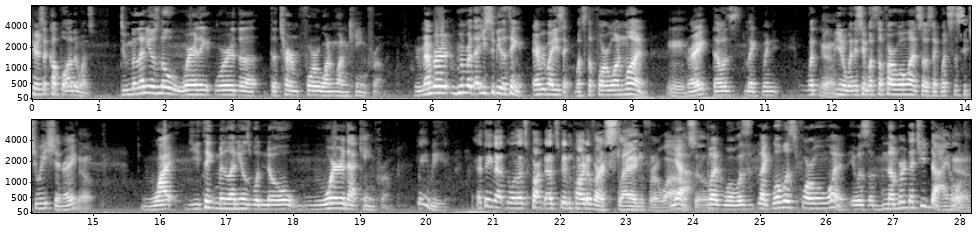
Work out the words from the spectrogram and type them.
Here's a couple other ones. Do millennials know where they where the the term 411 came from? Remember remember that used to be the thing. Everybody's like, "What's the 411?" Mm. Right? That was like when what Yeah. you know when they say, "What's the 411?" So it's like, "What's the situation?" Right? No. Why do you think millennials would know where that came from? Maybe. I think that well, that's part. That's been part of our slang for a while. yeah, So, but what was like what was 411? It was a number that you dialed yeah.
